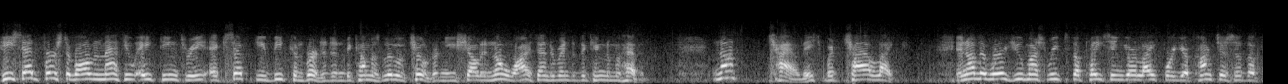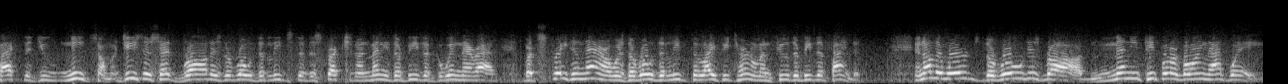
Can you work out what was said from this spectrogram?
He said, first of all, in Matthew 18.3, Except ye be converted and become as little children, ye shall in no wise enter into the kingdom of heaven. Not childish, but childlike. In other words, you must reach the place in your life where you're conscious of the fact that you need someone. Jesus said, Broad is the road that leads to destruction, and many there be that go in thereat. But straight and narrow is the road that leads to life eternal, and few there be that find it. In other words, the road is broad. Many people are going that way.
